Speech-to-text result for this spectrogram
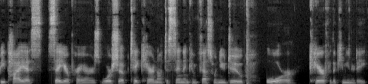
be pious, say your prayers, worship, take care not to sin, and confess when you do, or care for the community,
